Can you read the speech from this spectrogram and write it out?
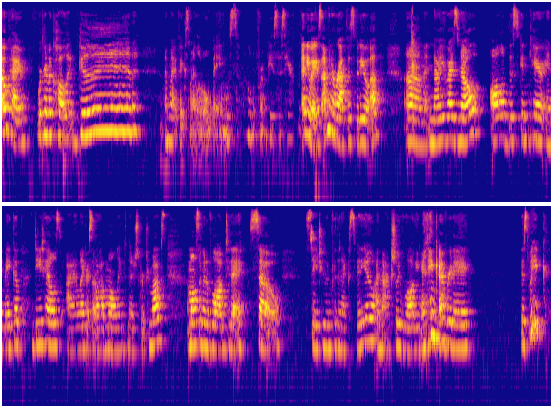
Okay, we're gonna call it good. I might fix my little bangs, little front pieces here. Anyways, I'm gonna wrap this video up. Um, now you guys know all of the skincare and makeup details. I, like I said, I'll have them all linked in the description box. I'm also gonna vlog today, so stay tuned for the next video. I'm actually vlogging, I think, every day this week.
